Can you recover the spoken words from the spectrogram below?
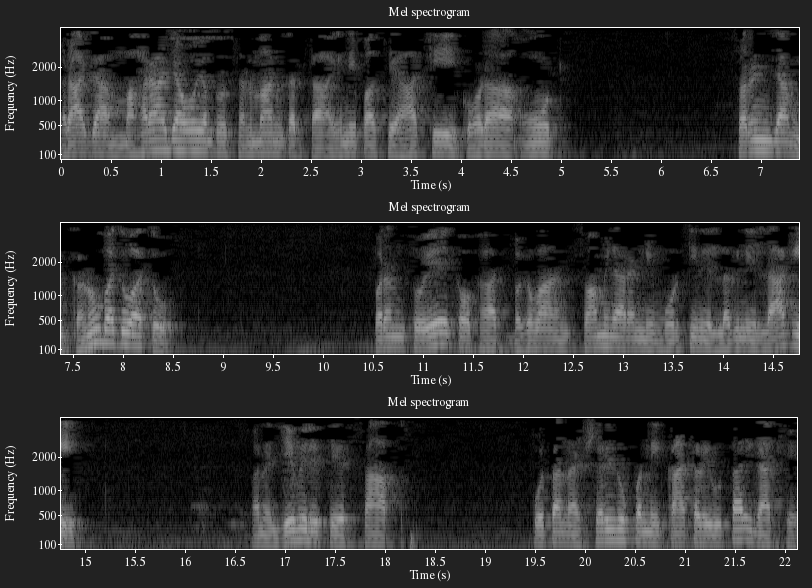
રાજા મહારાજાઓ એમનું સન્માન કરતા, એની પાસે હાથી, ઘોડા, ઊંટ સરંજામ ઘણું બધું હતું. પરંતુ એક વખત ભગવાન સ્વામિનારાયણની મૂર્તિની લગ્ની લાગી અને જેવી રીતે સાપ પોતાના શરીર ઉપરની કાંતળી ઉતારી નાખે,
